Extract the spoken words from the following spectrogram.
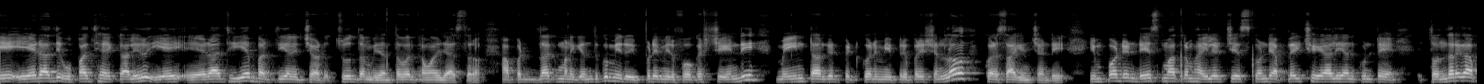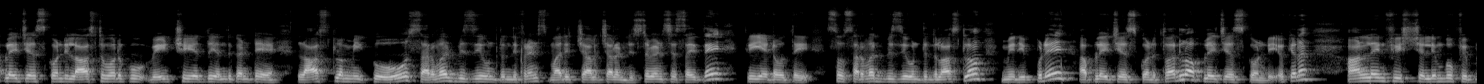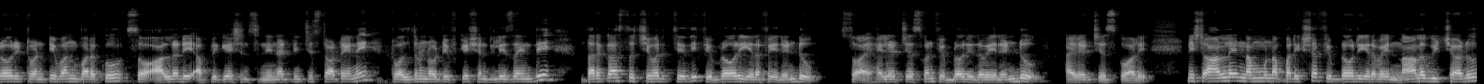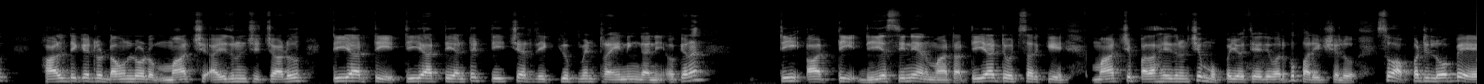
ఏ ఏడాది ఉపాధ్యాయ ఖాళీలు ఏ ఏడాదియే భర్తీ అని ఇచ్చాడు. చూద్దాం ఇది ఎంతవరకు అమలు చేస్తారు. అప్పటిదాకా మనకి ఎందుకు మీరు ఇప్పుడే మీరు ఫోకస్ చేయండి. మెయిన్ టార్గెట్ పెట్టుకొని మీ ప్రిపరేషన్లో కొనసాగించండి. ఇంపార్టెంట్ డేస్ మాత్రం హైలైట్ చేసుకోండి అప్లై చేయాలి అనుకుంటే తొందరగా అప్లై చేసుకోండి. లాస్ట్ వరకు వెయిట్ చేయొద్దు. ఎందుకంటే లాస్ట్లో మీకు సర్వర్ బిజీ ఉంటుంది ఫ్రెండ్స్. మరి చాలా చాలా డిస్టర్బెన్సెస్ అయితే క్రియేట్ అవుతాయి. సో సర్వర్ బిజీ ఉంటుంది లాస్ట్లో. మీరు ఇప్పుడే అప్లై చేసుకోండి. త్వరలో అప్లై చేసుకోండి. ఓకేనా? ఆన్లైన్ ఫీజు చెల్లింపు ఫిబ్రవరి ట్వంటీ వన్ వరకు. సో ఆల్రెడీ అప్లికేషన్స్ నిన్నటి నుంచి స్టార్ట్ అయినాయి. ట్వెల్త్ నోటిఫికేషన్ రిలీజ్ అయింది. దరఖాస్తు చివరి తేదీ ఫిబ్రవరి ఇరవై రెండు. సో హైలైట్ చేసుకొని ఫిబ్రవరి ఇరవై రెండు హైలైట్ చేసుకోవాలి. నెక్స్ట్ ఆన్లైన్ నమూనా పరీక్ష ఫిబ్రవరి ఇరవై నాలుగు ఇచ్చాడు. హాల్ టికెట్లు డౌన్లోడ్ మార్చి ఐదు నుంచి ఇచ్చాడు. టీఆర్టీ టీఆర్టీ అంటే టీచర్ రిక్రూట్మెంట్ ట్రైనింగ్ అని. ఓకేనా? టీఆర్టీ డిఎస్సిని అనమాట టీఆర్టీ వచ్చేసరికి మార్చి పదహైదు నుంచి ముప్పయో తేదీ వరకు పరీక్షలు. సో అప్పటిలోపే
